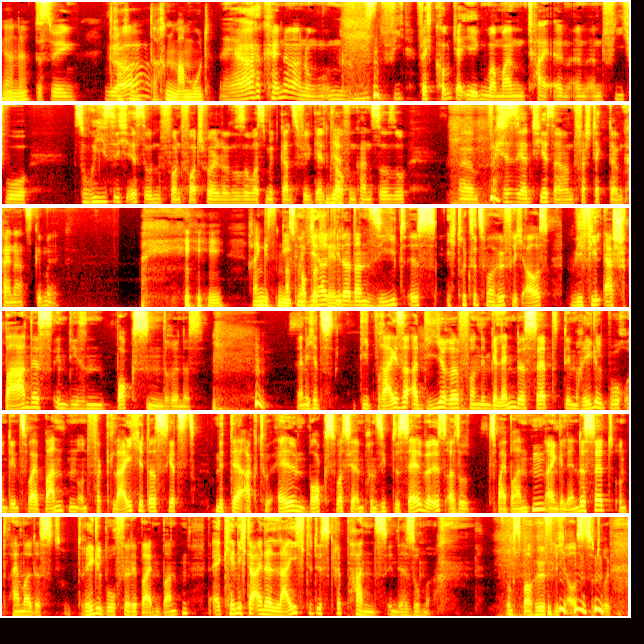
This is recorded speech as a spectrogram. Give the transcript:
ja, ne? Deswegen. Drachen, ja. Drachenmammut. Ja, keine Ahnung. Ein Riesenviech. Vielleicht kommt ja irgendwann mal ein, Teil, ein, ein, ein Viech, wo so riesig ist und von Forge World oder sowas mit ganz viel Geld ja. kaufen kannst oder so. Ähm, vielleicht ist es ja ein Tiersache und versteckt da und keiner hat's gemerkt. Reingesneakt. Was man hier halt wieder dann sieht, ist, ich drück's jetzt mal höflich aus, wie viel Ersparnis in diesen Boxen drin ist. Wenn ich jetzt die Preise addiere von dem Geländeset, dem Regelbuch und den zwei Banden und vergleiche das jetzt mit der aktuellen Box, was ja im Prinzip dasselbe ist, also zwei Banden, ein Geländeset und einmal das Regelbuch für die beiden Banden, erkenne ich da eine leichte Diskrepanz in der Summe. Um es mal höflich auszudrücken.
